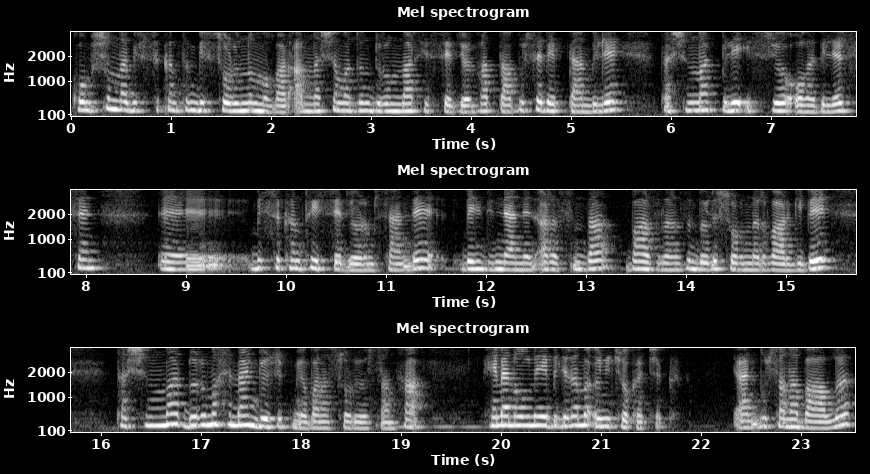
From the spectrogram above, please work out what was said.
Komşunla bir sıkıntın bir sorunun mu var? Anlaşamadığın durumlar hissediyorum. Hatta bu sebepten bile taşınmak bile istiyor olabilirsin. Ee, bir sıkıntı hissediyorum sende. Beni dinleyenlerin arasında bazılarınızın böyle sorunları var gibi. Taşınma durumu hemen gözükmüyor bana soruyorsan. Ha hemen olmayabilir ama önü çok açık yani bu sana bağlı.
